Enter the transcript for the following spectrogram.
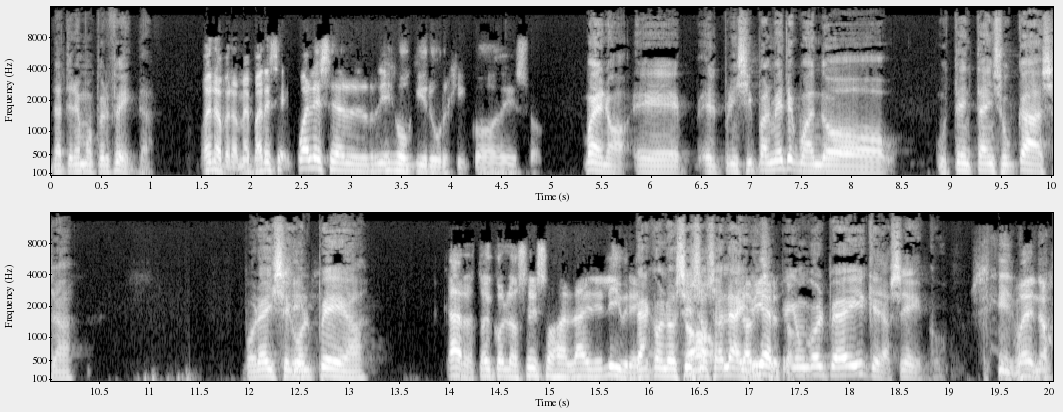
La tenemos perfecta. Bueno, pero me parece, ¿cuál es el riesgo quirúrgico de eso? Bueno, eh, el- principalmente cuando usted está en su casa, por ahí se Sí. golpea, Claro, estoy con los sesos al aire libre. está con los sesos No, al aire, se abierto. pega un golpe ahí y queda seco. Sí, Bueno.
